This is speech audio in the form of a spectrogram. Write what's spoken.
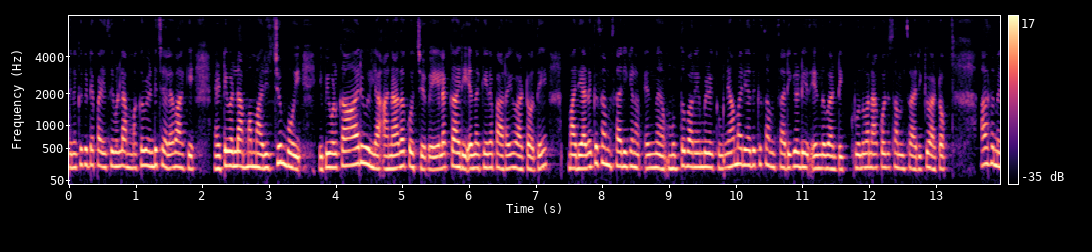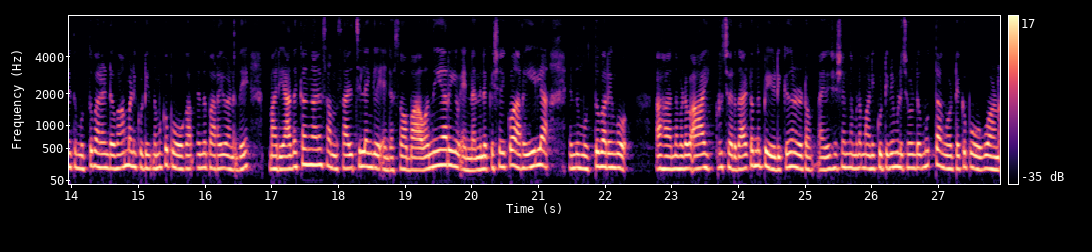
നിനക്ക് കിട്ടിയ പൈസ ഇവളുടെ അമ്മയ്ക്ക് വേണ്ടി ചിലവാക്കി. എന്നിട്ട് ഇവളുടെ അമ്മ മരിച്ചും പോയി. ഇപ്പോൾ ഇവൾക്ക് ആരുമില്ല. അനാഥ കൊച്ച് വേലക്കാരി എന്നൊക്കെ ഇങ്ങനെ പറയുക കേട്ടോ അതേ മര്യാദയ്ക്ക് സംസാരിക്കണം എന്ന് മുത്ത് പറയുമ്പോഴേക്കും ഞാൻ മര്യാദയ്ക്ക് സംസാരിക്കടി എന്ന് പറഞ്ഞിട്ട് ഇക്രു എന്ന് പറഞ്ഞാൽ കൊച്ച് സംസാരിക്കുക കേട്ടോ ആ സമയത്ത് മുത്ത് പറയണ്ട് വാ മണിക്കുട്ടി നമുക്ക് പോകാം എന്ന് പറയുവാണ്. അതേ മര്യാദയ്ക്ക് അങ്ങനെ സംസാരിച്ചില്ലെങ്കിൽ എന്റെ സ്വഭാവം നീ അറിയും. എന്നെ നിനക്ക് ശരിക്കും അറിയില്ല. എന്ന് മുത്ത് പറയുമ്പോൾ നമ്മുടെ ആ ഇക്രു ചെറുതായിട്ടൊന്ന് പേടിക്കുന്നുണ്ട് കേട്ടോ. അതിനുശേഷം നമ്മുടെ മണിക്കുട്ടിനെ വിളിച്ചുകൊണ്ട് മുത്ത് അങ്ങോട്ടേക്ക് പോകുവാണ്.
